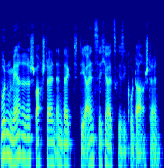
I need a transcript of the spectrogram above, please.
wurden mehrere Schwachstellen entdeckt, die ein Sicherheitsrisiko darstellen.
